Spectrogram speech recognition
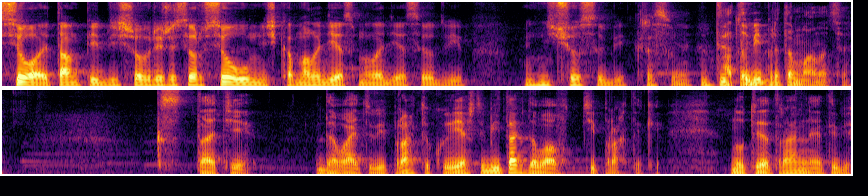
Все, і там підійшов режисер, все, умнічка, молодець, молодець, і одвів. Нічого собі. Красуня. Дитина. А тобі притаманно це. Кстати, давай тобі практику. Я ж тобі і так давав ті практики. Ну, театральне, я тобі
